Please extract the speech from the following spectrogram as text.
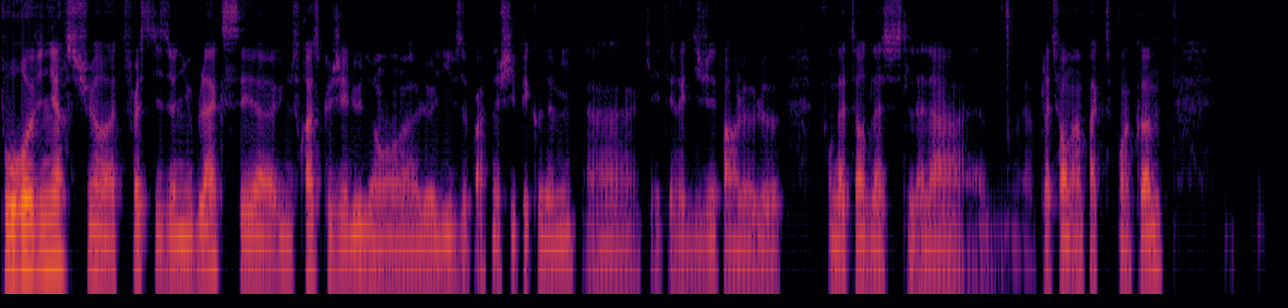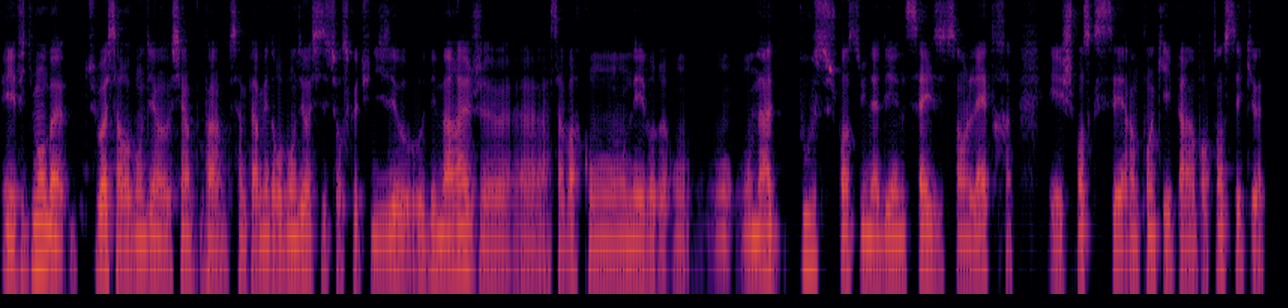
Pour revenir sur euh, Trust is the New Black, c'est euh, une phrase que j'ai lue dans euh, le livre The Partnership Economy, qui a été rédigé par le, fondateur de la plateforme impact.com et effectivement, bah, tu vois, ça rebondit aussi, enfin, ça me permet de rebondir aussi sur ce que tu disais au, démarrage, euh, euh, à savoir qu'on est, on, on, a tous, je pense, une ADN sales sans l'être, et je pense que c'est un point qui est hyper important, c'est que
